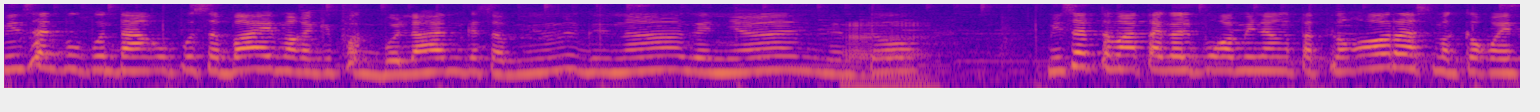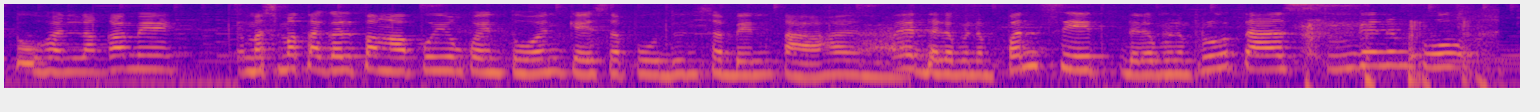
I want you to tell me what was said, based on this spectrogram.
minsan pupuntahan ko po sa bahay, makikipagbulahan ka, sabi mo, na, ganyan, ganito. Ah. Minsan tumatagal po kami ng tatlong oras, magkakwentuhan lang kami. Mas matagal pa nga po yung kwentuhan kaysa po dun sa bentahan. Ay, dala mo ng pansit, dala mo ng prutas, yung ganun po.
